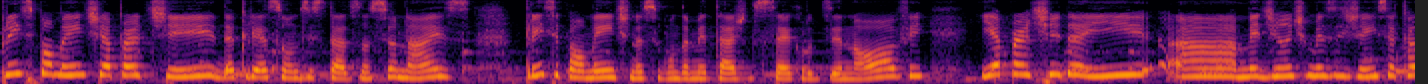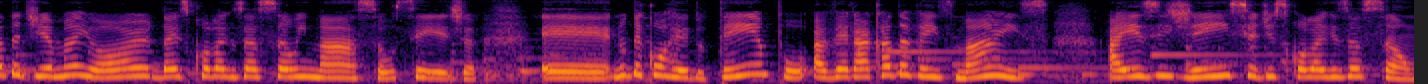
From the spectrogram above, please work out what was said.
principalmente a partir da criação dos estados nacionais, principalmente na segunda metade do século XIX, e a partir daí, a, mediante uma exigência cada dia maior da escolarização em massa, ou seja, é, no decorrer do tempo haverá cada vez mais a exigência de escolarização.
